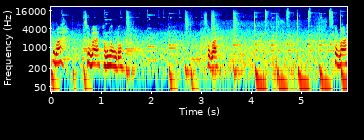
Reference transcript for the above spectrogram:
제발. 제발 감성 좀. 제발. 제발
